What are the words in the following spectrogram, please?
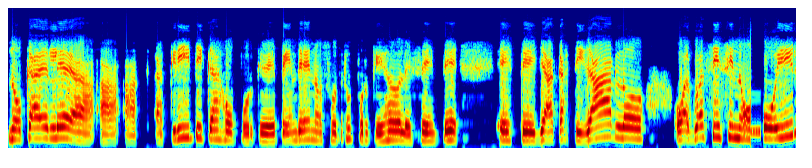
no caerle a, a, a, críticas o porque depende de nosotros porque es adolescente, este, ya castigarlo o algo así, sino oír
